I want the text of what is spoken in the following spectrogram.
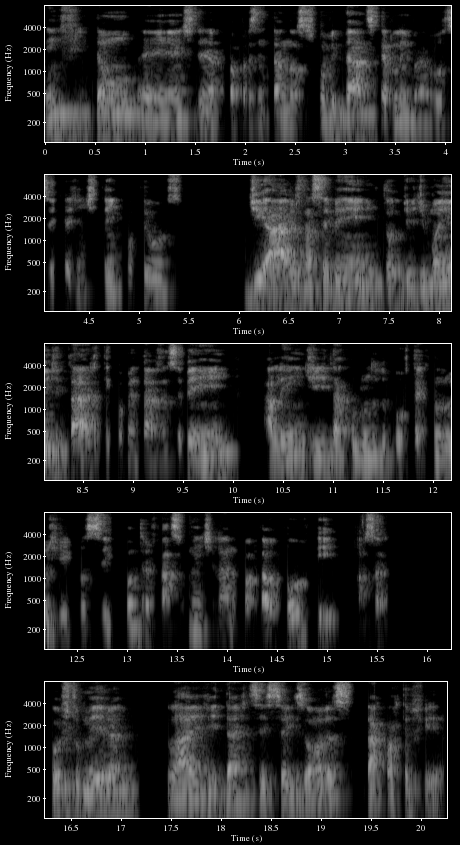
enfim. Então, é, antes de apresentar nossos convidados, quero lembrar você que a gente tem conteúdos diários na CBN, todo dia de manhã e de tarde tem comentários na CBN, além de da coluna do Povo Tecnologia que você encontra facilmente lá no portal Povo e nossa costumeira live das 16 horas da quarta-feira.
